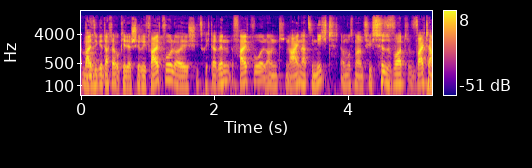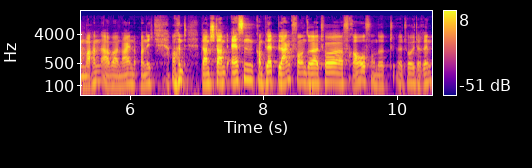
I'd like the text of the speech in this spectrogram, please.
weil sie gedacht hat, okay, der Schiri pfeift wohl oder die Schiedsrichterin pfeift wohl und nein, hat sie nicht. Da muss man natürlich sofort weitermachen, aber nein, hat man nicht. Und dann stand Essen komplett blank vor unserer Torfrau, vor unserer äh, Torhüterin,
